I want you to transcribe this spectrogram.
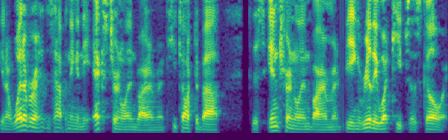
you know, whatever is happening in the external environment, he talked about this internal environment being really what keeps us going.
